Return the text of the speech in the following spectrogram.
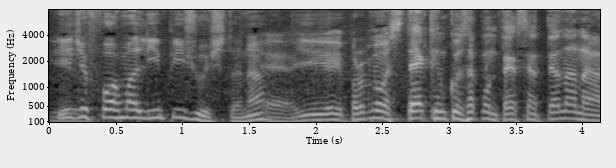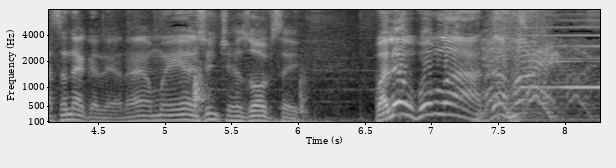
e Isso. de forma limpa e justa, né? É, e, e problemas técnicos acontecem até na NASA, né, galera? Amanhã a gente resolve isso aí. Valeu, vamos lá! The High!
